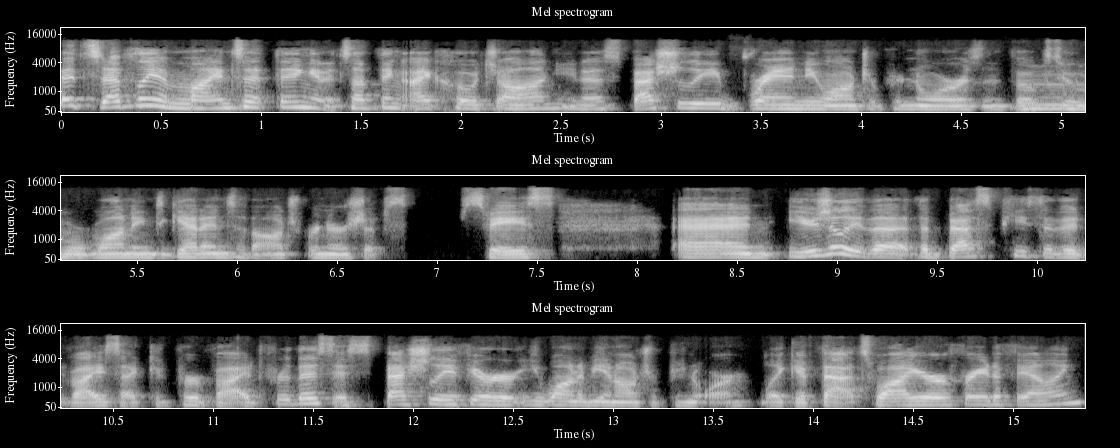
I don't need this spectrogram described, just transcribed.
it's definitely a mindset thing and it's something i coach on you know especially brand new entrepreneurs and folks mm. who are wanting to get into the entrepreneurship space and usually the the best piece of advice I could provide for this, especially if you're you want to be an entrepreneur, like if that's why you're afraid of failing,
